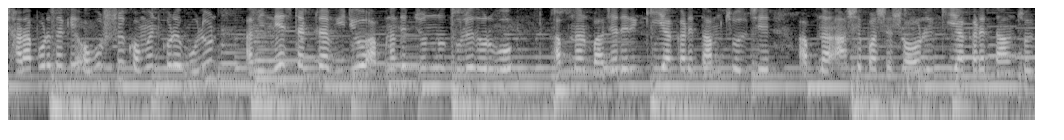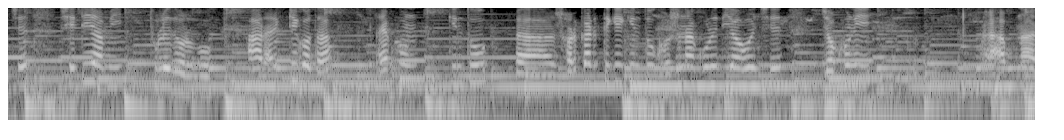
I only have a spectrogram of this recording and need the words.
ছাড়া পড়ে থাকে অবশ্যই কমেন্ট করে বলুন। আমি নেক্সট একটা ভিডিও আপনাদের জন্য তুলে ধরবো। আপনার বাজারের কী আকারে দাম চলছে, আপনার আশেপাশে শহরের কী আকারের দাম চলছে, সেটি আমি তুলে ধরবো। আর আরেকটি কথা, এখন কিন্তু সরকার থেকে কিন্তু ঘোষণা করে দেওয়া হয়েছে, যখনই আপনার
